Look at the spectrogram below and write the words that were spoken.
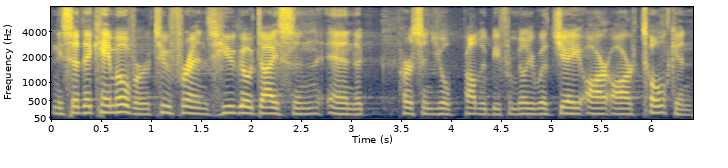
And he said, They came over, two friends, Hugo Dyson and a person you'll probably be familiar with, J.R.R. Tolkien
